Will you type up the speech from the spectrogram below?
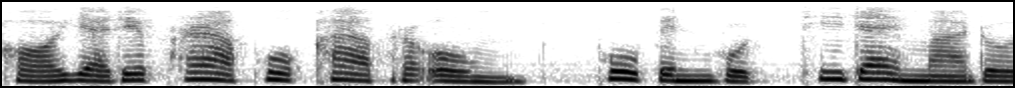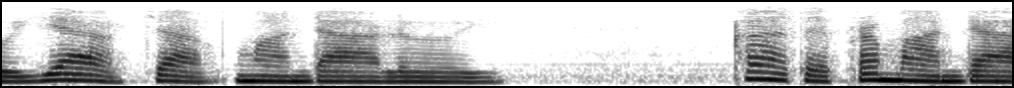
ขออย่าได้พรากพวกข้าพระองค์ ผู้เป็นบุตรที่ได้มาโดยยากจากมารดาเลย ข้าแต่พระมารดา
